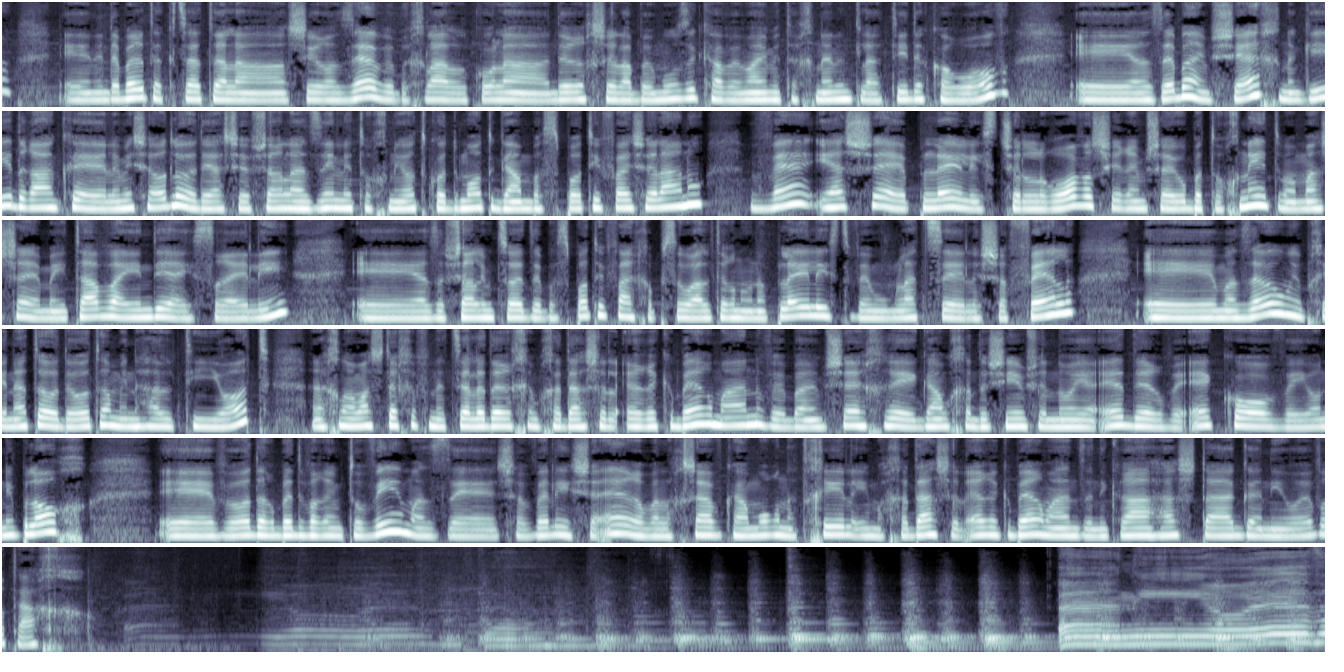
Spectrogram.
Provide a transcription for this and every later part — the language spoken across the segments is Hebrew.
נדבר איתה קצת על השיר הזה ובכלל על כל הדרך שלה במוזיקה ומה היא מתכננת לעתיד הקרוב. אז זה בהמשך. נגיד רק למי שעוד לא יודע שאפשר להאזין לתוכניות קודמות גם בספוטיפיי שלנו, ויש פלייליסט של רוב השירים שהיו בתוכנית, ממש מיטב האינדי הישראלי. אז אפשר למצוא את זה בספוטיפיי, חפשו אלתרנון הפלייליסט ומומלץ uh, לשפל. Uh, אז זהו מבחינת ההודעות המנהלתיות. אנחנו ממש תכף נצא לדרך עם חדש של אריק ברמן, ובהמשך uh, גם חדשים של נויה עדר ואקו ויוני בלוך, ועוד הרבה דברים טובים, אז שווה להישאר, אבל עכשיו כאמור נתחיל עם החדש של אריק ברמן, זה נקרא השטג אני אוהב אותך.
